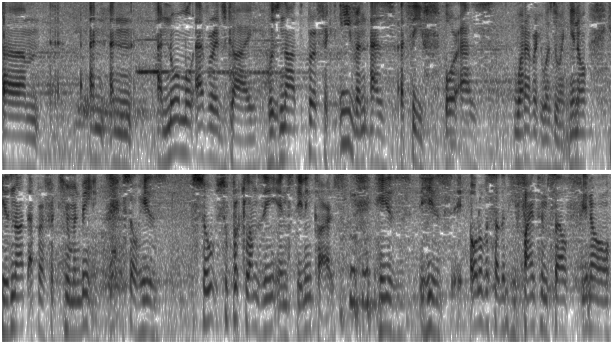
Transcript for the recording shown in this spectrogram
um, an, an, a normal average guy who's not perfect even as a thief or as whatever he was doing. You know, he's not a perfect human being. So he's so super clumsy in stealing cars. he's he's all of a sudden he finds himself, you know,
